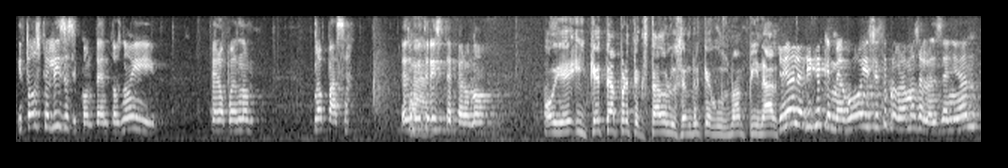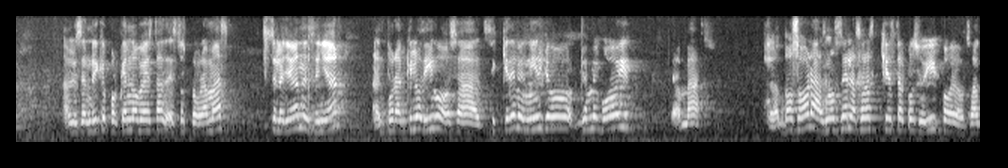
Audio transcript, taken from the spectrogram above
y todos felices y contentos, ¿no? Y, pero pues no, no pasa. Es muy triste, pero no. Oye, ¿y qué te ha pretextado Luis Enrique Guzmán Pinal? Yo ya le dije que me voy, si este programa se lo enseñan, a Luis Enrique por qué no ve estos programas, se lo llegan a enseñar, por aquí lo digo, o sea, si quiere venir yo, yo me voy más dos horas, no sé, las horas que quiere estar con su hijo, o sea,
